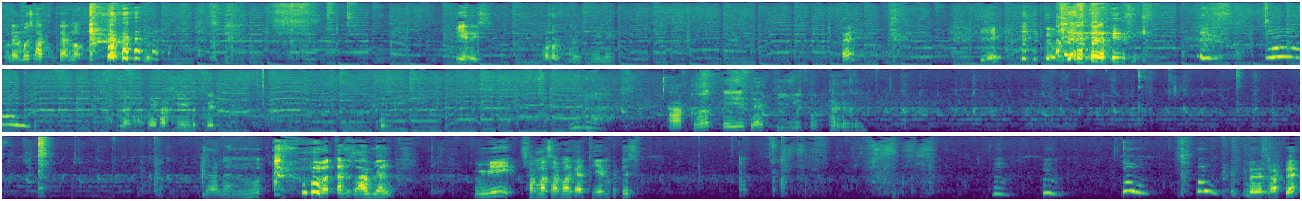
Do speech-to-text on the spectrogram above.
Menurutmu sakit kan, Riz. Menurutmu ini. Hah? Iya. Lah, tapi pasti eh jadi youtuber. Jalan makan sambil. Ini sama-sama gadian pedes. Bener apa?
